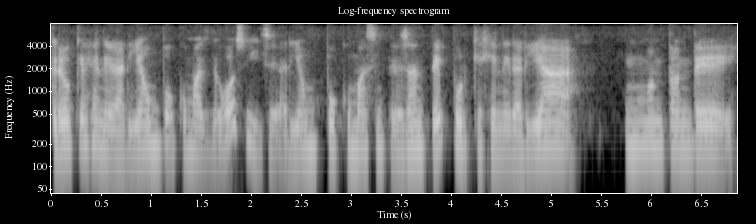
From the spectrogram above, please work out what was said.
creo que generaría un poco más de voz y se haría un poco más interesante porque generaría un montón de...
